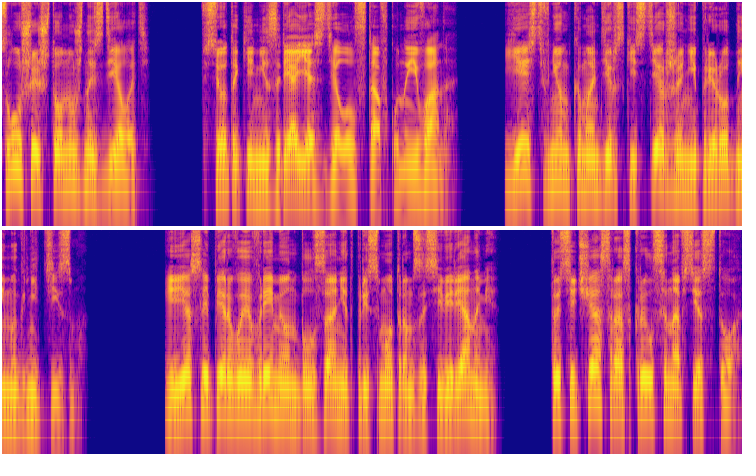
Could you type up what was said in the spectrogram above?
Слушай, что нужно сделать. Все-таки не зря я сделал ставку на Ивана. Есть в нем командирский стержень и природный магнетизм. И если первое время он был занят присмотром за северянами, то сейчас раскрылся на все сто.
